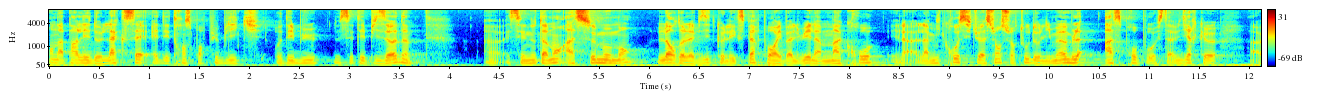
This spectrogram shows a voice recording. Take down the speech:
On a parlé de l'accès et des transports publics au début de cet épisode. Euh, c'est notamment à ce moment, lors de la visite, que l'expert pourra évaluer la macro et la, micro-situation surtout de l'immeuble à ce propos. C'est-à-dire que euh,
